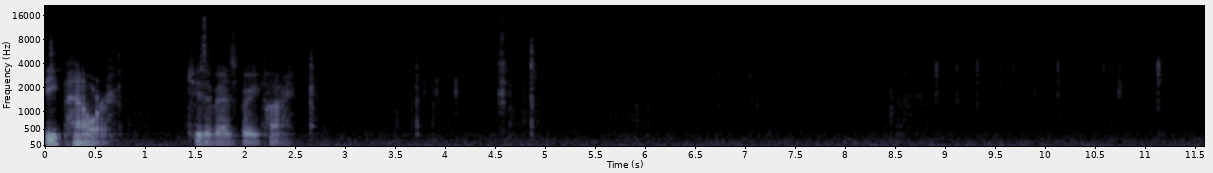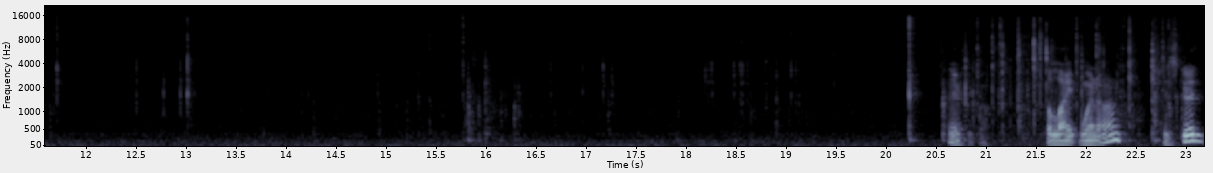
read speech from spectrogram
the power to the Raspberry Pi. There we go. The light went on, which is good.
